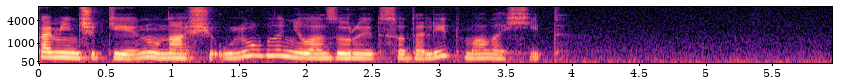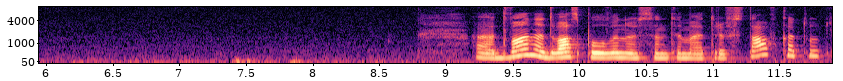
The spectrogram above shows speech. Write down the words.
Камінчики, ну, наші улюблені, лазурит, содаліт, малахіт. Е, 2 на 2,5 см вставка тут.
